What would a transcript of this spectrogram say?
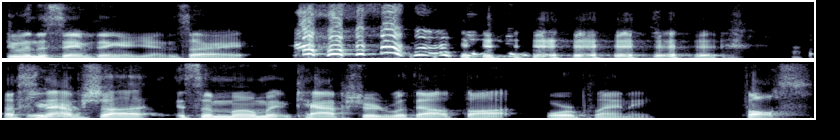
doing the same thing again. Sorry. a snapshot is a moment captured without thought or planning. False.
